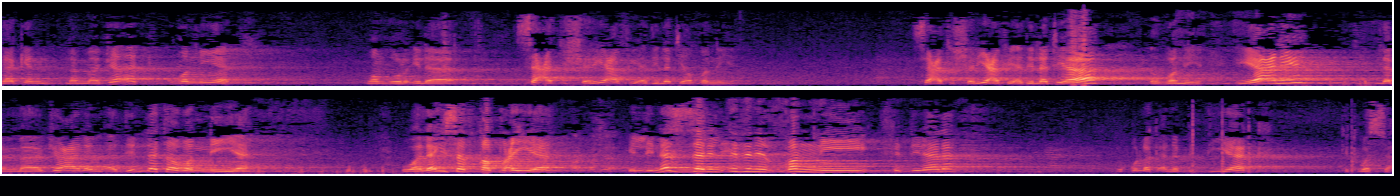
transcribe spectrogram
لكن لما جاءك ظنيات وانظر إلى سعة الشريعة في أدلتها الظنية. سعة الشريعة في أدلتها الظنية. يعني لما جعل الأدلة ظنية وليست قطعية. اللي نزل الإذن الظني في الدلالة يقول لك أنا بدي إياك تتوسع.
